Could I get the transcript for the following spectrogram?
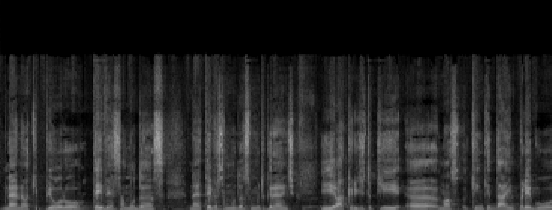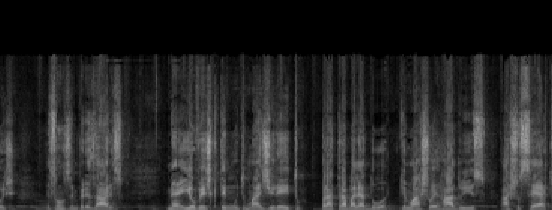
né, não é que piorou, teve essa mudança, né, teve essa mudança muito grande. E eu acredito que uh, nós, quem que dá emprego hoje? São os empresários. Né, e eu vejo que tem muito mais direito para trabalhador, que não acho errado isso, acho certo,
